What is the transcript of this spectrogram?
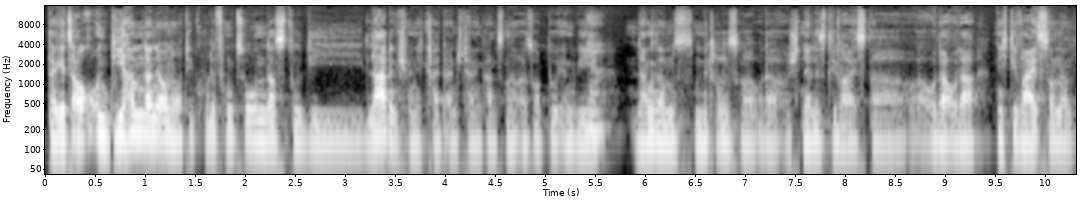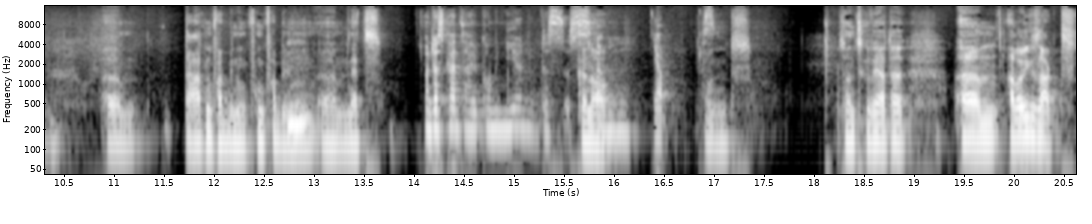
da geht's auch, und die haben dann ja auch noch die coole Funktion, dass du die Ladegeschwindigkeit einstellen kannst. Ne? Also ob du irgendwie ja. langsames, mittleres oder schnelles Device da oder oder nicht Device, sondern ähm, Datenverbindung, Funkverbindung, mhm. ähm, Netz. Und das kannst du halt kombinieren und das ist genau. Ähm, ja. Und sonstige Werte. Ähm, aber wie gesagt,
